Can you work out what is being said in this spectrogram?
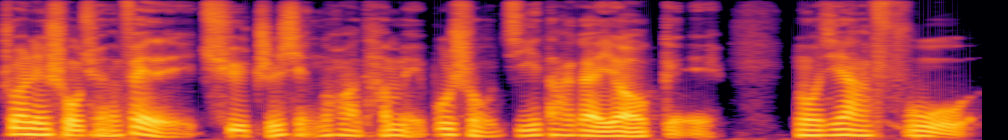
专利授权费去执行的话，它每部手机大概要给诺基亚付。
